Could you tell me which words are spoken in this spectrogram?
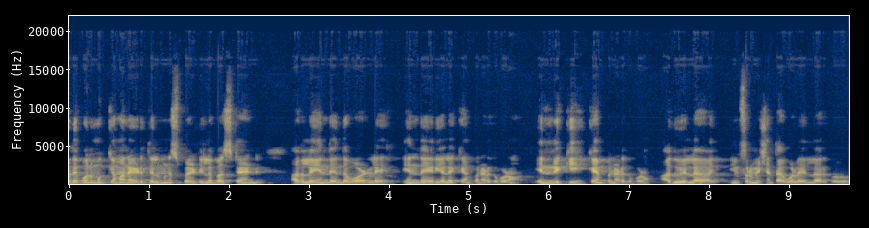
அதே போல் முக்கியமான இடத்தில் முனிசிபாலிட்டியில் பஸ் ஸ்டாண்ட் அதில் எந்த எந்த வார்டில் எந்த ஏரியாவில் கேம்ப் நடக்கப்படும் என்றைக்கு கேம்ப் நடக்கப்படும் அது எல்லா இன்ஃபர்மேஷன் தகவல் எல்லாருக்கும்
